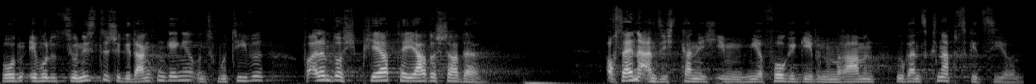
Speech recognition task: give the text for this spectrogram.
wurden evolutionistische Gedankengänge und Motive vor allem durch Pierre Teilhard de Chardin. Auch seine Ansicht kann ich im mir vorgegebenen Rahmen nur ganz knapp skizzieren.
